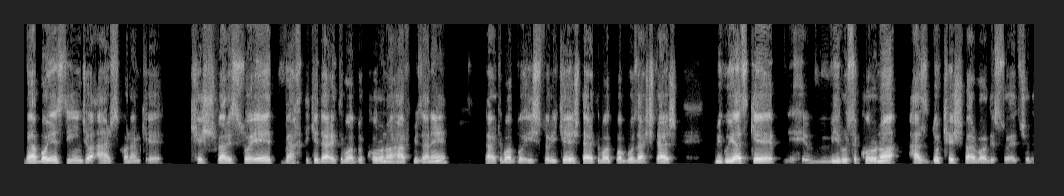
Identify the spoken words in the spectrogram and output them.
و بایستی اینجا عرض کنم که کشور سوئد وقتی که در ارتباط به کرونا حرف می‌زنه در ارتباط با هیستوریکش در ارتباط با گذشتش می‌گوید که ویروس کرونا از دو کشور وارد سوئد شده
